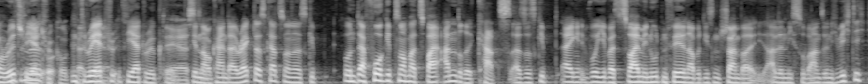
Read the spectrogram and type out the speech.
Original, Theatrical Cut, Theatri ja. Theatrical, genau, kein Director's Cut, sondern es gibt und davor gibt es nochmal zwei andere Cuts. Also es gibt eigentlich, wo jeweils zwei Minuten fehlen, aber die sind scheinbar alle nicht so wahnsinnig wichtig.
